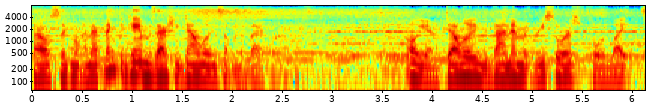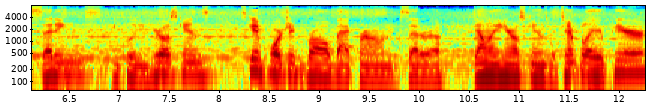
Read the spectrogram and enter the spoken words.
dial signal. And I think the game is actually downloading something in the background. Oh yeah, downloading the dynamic resource for light settings, including hero skins, skin portrait, brawl, background, etc. Downloading hero skins will temporarily appear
